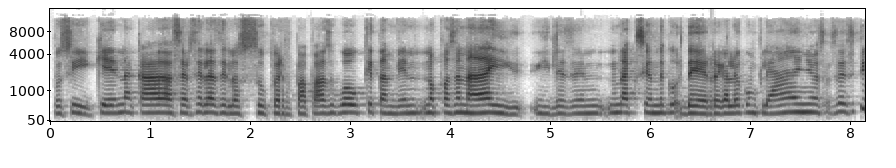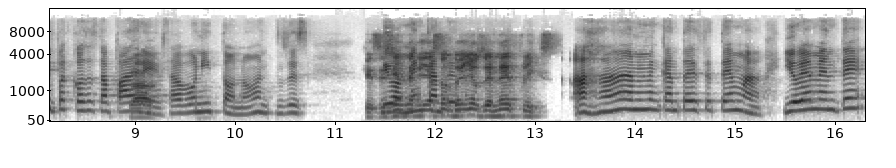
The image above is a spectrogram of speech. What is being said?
pues si quieren acá hacérselas de los super papás wow, que también no pasa nada y, les den una acción de, regalo de cumpleaños, ese tipo de cosas está padre, está bonito, ¿no? Entonces... Que se sienten ya son dueños de Netflix. Ajá, a mí me encanta este tema. Y obviamente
